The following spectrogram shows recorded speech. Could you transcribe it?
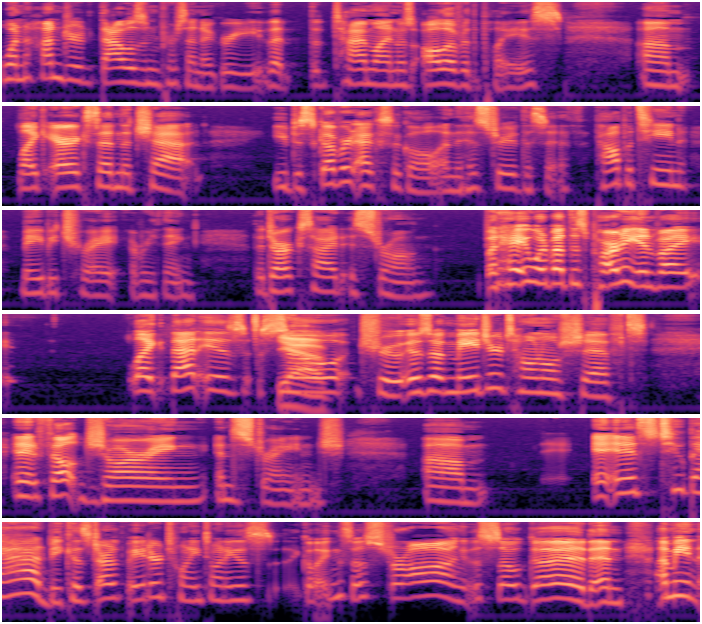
100,000% agree that the timeline was all over the place. Um, like Eric said in the chat, you discovered Exegol and the history of the Sith. Palpatine may betray everything. The dark side is strong. But hey, what about this party invite? Like that is so true. It was a major tonal shift, and it felt jarring and strange. Um, and it's too bad because Darth Vader 2020 is going so strong. It was so good, and I mean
